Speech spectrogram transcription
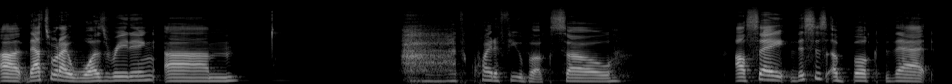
uh, that's what I was reading. Um, I have quite a few books, so I'll say this is a book that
